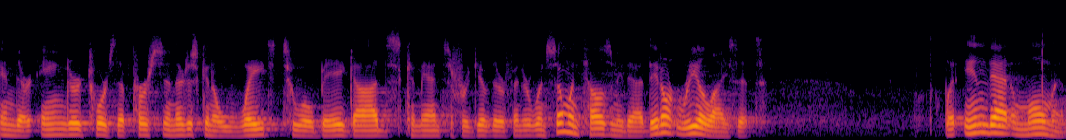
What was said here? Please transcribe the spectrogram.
in their anger towards that person they're just going to wait to obey God's command to forgive their offender. When someone tells me that, they don't realize it. But in that moment,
